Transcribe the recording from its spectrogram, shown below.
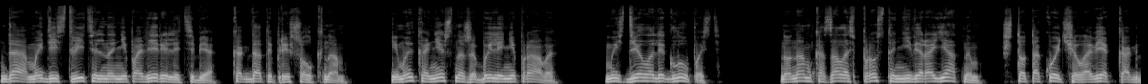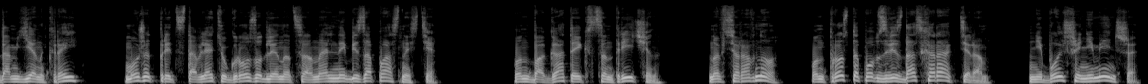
Да, мы действительно не поверили тебе, когда ты пришел к нам. И мы, конечно же, были неправы. Мы сделали глупость. Но нам казалось просто невероятным, что такой человек, как Дамьен Крей, может представлять угрозу для национальной безопасности. Он богат и эксцентричен, но все равно он просто поп-звезда с характером, ни больше, ни меньше.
